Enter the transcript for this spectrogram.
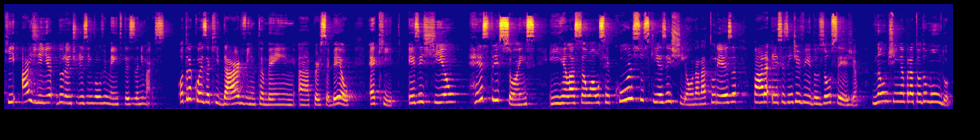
que agia durante o desenvolvimento desses animais. Outra coisa que Darwin também ah, percebeu é que existiam restrições em relação aos recursos que existiam na natureza para esses indivíduos, ou seja, não tinha para todo mundo.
